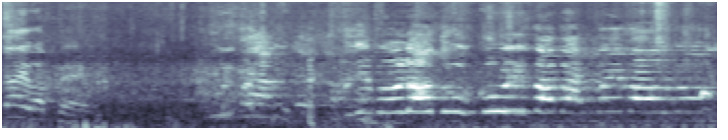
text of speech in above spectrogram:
Daj łapę! Kurwa! Tu nie było lodu, kurwa, ma twoje mało! No.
